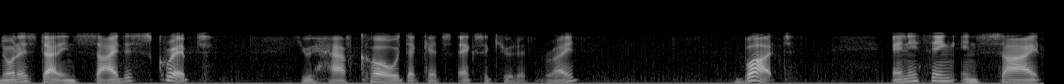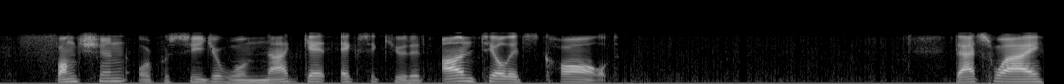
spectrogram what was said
Notice that inside the script you have code that gets executed, right? But anything inside function or procedure will not get executed until it's called. That's why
